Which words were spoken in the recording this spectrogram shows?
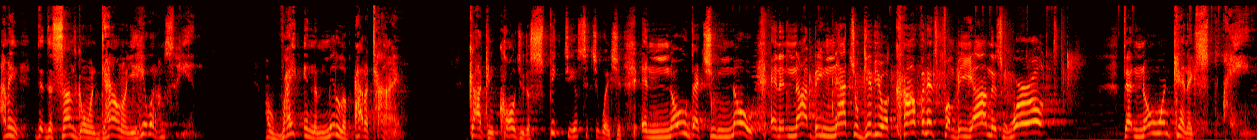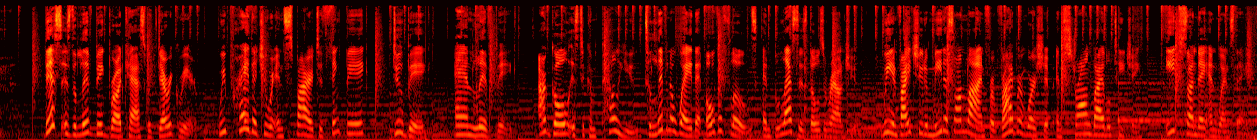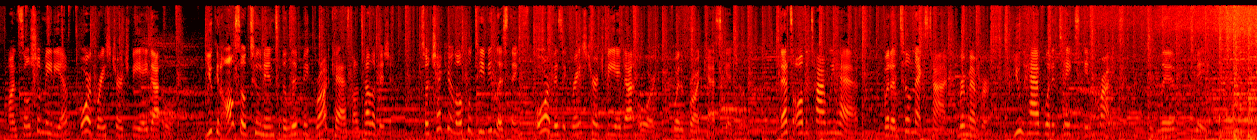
I mean, the, the sun's going down on you. Hear what I'm saying? But right in the middle of out of time, God can call you to speak to your situation and know that you know and it not be natural, give you a confidence from beyond this world that no one can explain. This is the Live Big broadcast with Derek Grier. We pray that you were inspired to think big, do big, and live big. Our goal is to compel you to live in a way that overflows and blesses those around you. We invite you to meet us online for vibrant worship and strong Bible teaching each Sunday and Wednesday on social media or gracechurchva.org. You can also tune in to the Live Big broadcast on television. So check your local TV listings or visit gracechurchva.org for the broadcast schedule. That's all the time we have. But until next time, remember, you have what it takes in Christ live big.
